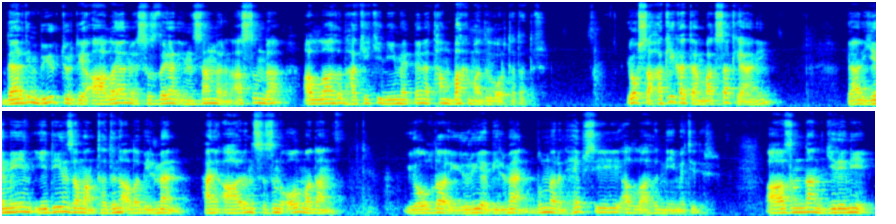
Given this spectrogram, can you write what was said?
Derdin büyüktür diye ağlayan ve sızlayan insanların aslında Allah'ın hakiki nimetlerine tam bakmadığı ortadadır. Yoksa hakikaten baksak yani yani yemeğin yediğin zaman tadını alabilmen, hani ağrın sızın olmadan yolda yürüyebilmen bunların hepsi Allah'ın nimetidir. Ağzından gireni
